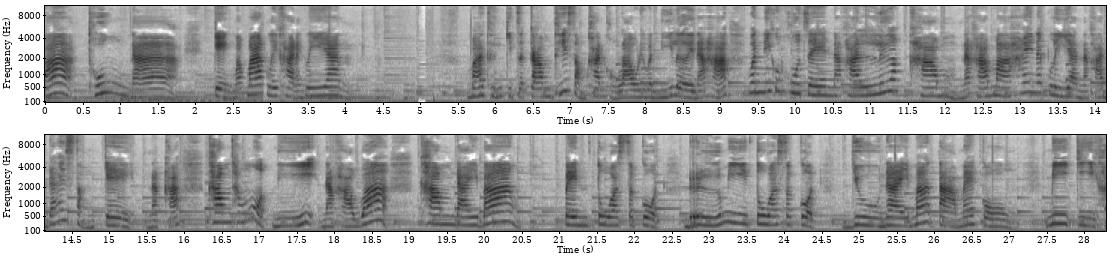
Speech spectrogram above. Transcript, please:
ว่า ทุ่งนา เก่งมากๆเลยค่ะนักเรียน มาถึงกิจกรรมที่สำคัญของเราในวันนี้เลยนะคะ วันนี้คุณครูเจนนะคะเลือกคำนะคะมาให้นักเรียนนะคะได้สังเกตนะคะคำทั้งหมดนี้นะคะว่าคำใดบ้างเป็นตัวสะกด หรือมีตัวสะกดอยู่ในมาตราแม่กง มีกี่ค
